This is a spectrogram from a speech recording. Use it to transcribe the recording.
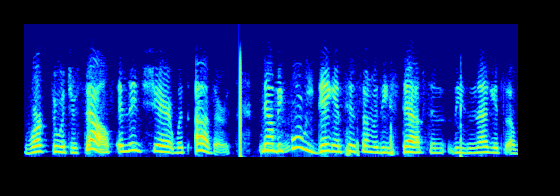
work through it yourself and then share it with others. Now, Mhm. before we dig into some of these steps and these nuggets of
